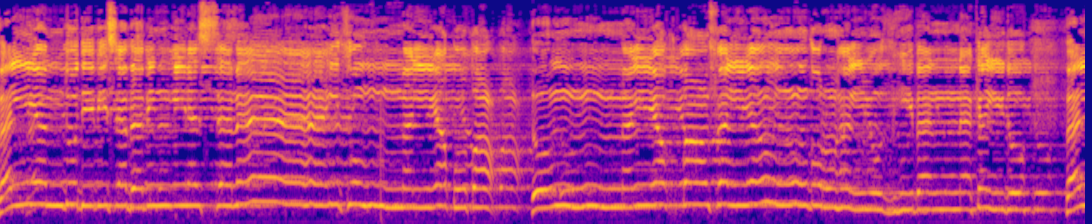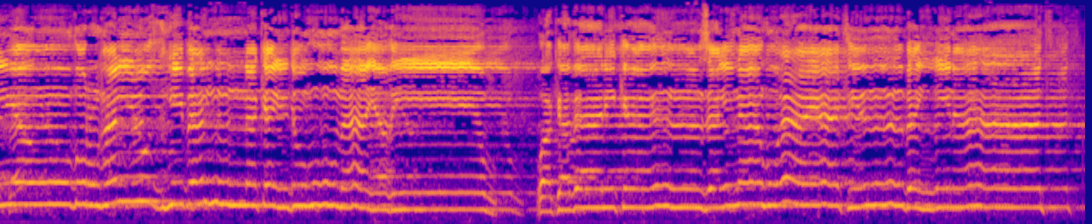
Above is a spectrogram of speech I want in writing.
فليمدد بسبب إلى السماء ثم ليقطع ثم ليقطع فلينظر هل يذهبن كيده فلينظر هل يذهبن كيده ما يغيظ وكذلك أنزلناه آيات بينات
